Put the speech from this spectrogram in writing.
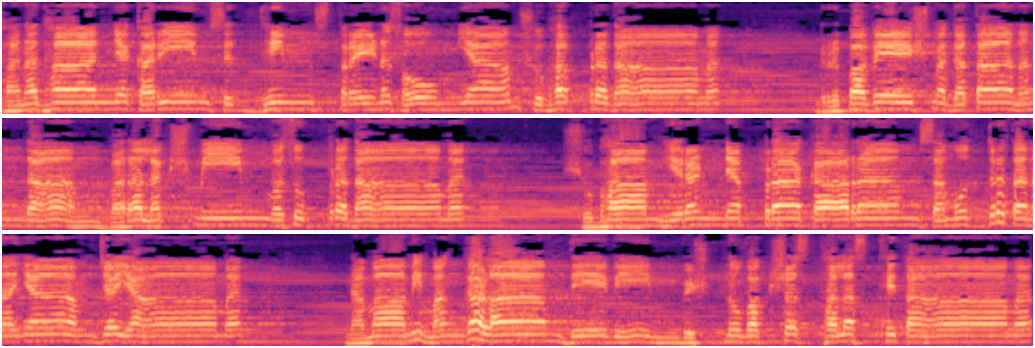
धनधान्यकरीम् सिद्धिम् स्त्रैणसौम्याम् शुभप्रदाम् नृपवेश्मगतानन्दाम् वरलक्ष्मीम् वसुप्रदाम् शुभाम् हिरण्यप्राकाराम् समुद्रतनयाम् जयाम् नमामि मङ्गलाम् देवीम् विष्णुवक्षस्थलस्थिताम्।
